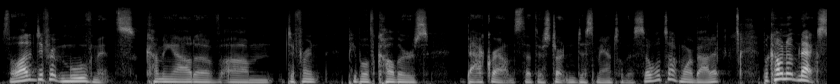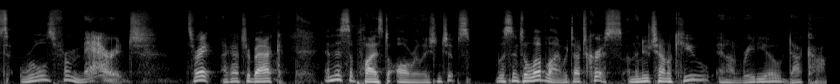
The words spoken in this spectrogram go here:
There's a lot of different movements coming out of um, different people of colors backgrounds that they're starting to dismantle this. So we'll talk more about it. But coming up next, rules for marriage. That's right, I got your back. And this applies to all relationships. Listen to Loveline with Dr. Chris on the new channel Q and on radio.com.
